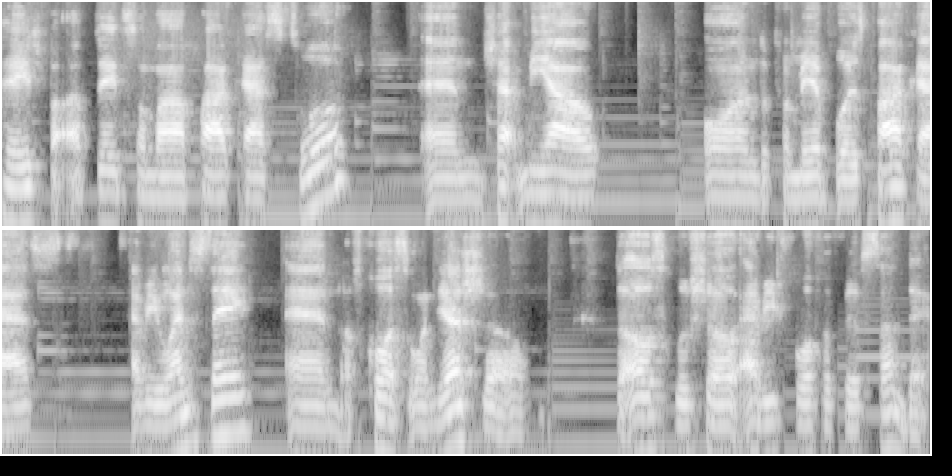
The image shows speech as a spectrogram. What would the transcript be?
page for updates on my podcast tour and check me out on the Premier Boys podcast every Wednesday, and of course on your show, the Old School Show, every fourth or fifth Sunday.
